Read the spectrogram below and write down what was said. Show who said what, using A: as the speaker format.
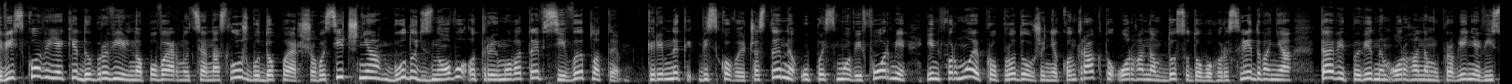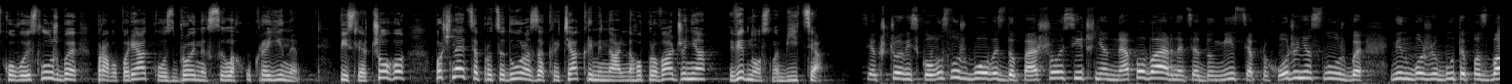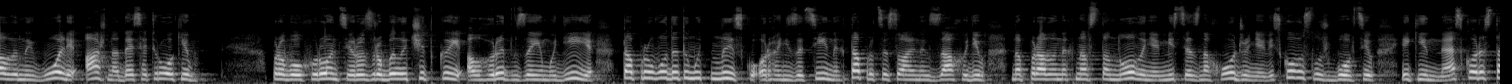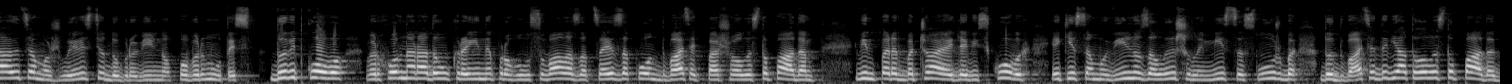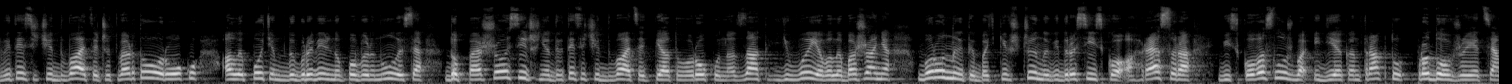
A: Військові, які добровільно повернуться на службу до 1 січня, будуть знову отримувати всі виплати. Керівник військової частини у письмовій формі інформує про продовження контракту органам досудового розслідування та відповідним органам управління військової служби правопорядку у збройних силах України. Після чого почнеться процедура закриття кримінального провадження відносно бійця.
B: Якщо військовослужбовець до 1 січня не повернеться до місця проходження служби, він може бути позбавлений волі аж на 10 років. Правоохоронці розробили чіткий алгоритм взаємодії та проводитимуть низку організаційних та процесуальних заходів, направлених на встановлення місця знаходження військовослужбовців, які не скористаються можливістю добровільно повернутись. Довідково Верховна Рада України проголосувала за цей закон 21 листопада. Він передбачає для військових, які самовільно залишили місце служби до 29 листопада 2024 року, але потім добровільно повернулися до 1 січня 2025 року назад і виявили бажання боронити батьківщину від російського агресора. Військова служба і дія контракту продовжується.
